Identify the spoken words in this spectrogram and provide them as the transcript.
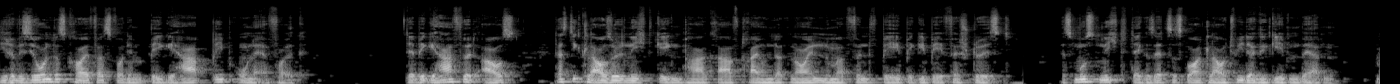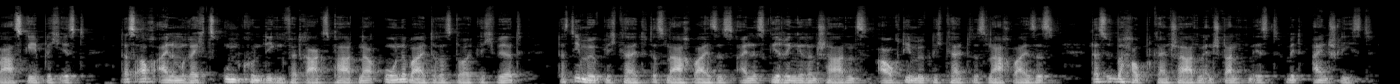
die Revision des Käufers vor dem BGH blieb ohne Erfolg. Der BGH führt aus, dass die Klausel nicht gegen § 309 Nr. 5b BGB verstößt. Es muss nicht der Gesetzeswortlaut wiedergegeben werden. Maßgeblich ist, dass auch einem rechtsunkundigen Vertragspartner ohne weiteres deutlich wird, dass die Möglichkeit des Nachweises eines geringeren Schadens auch die Möglichkeit des Nachweises, dass überhaupt kein Schaden entstanden ist, mit einschließt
